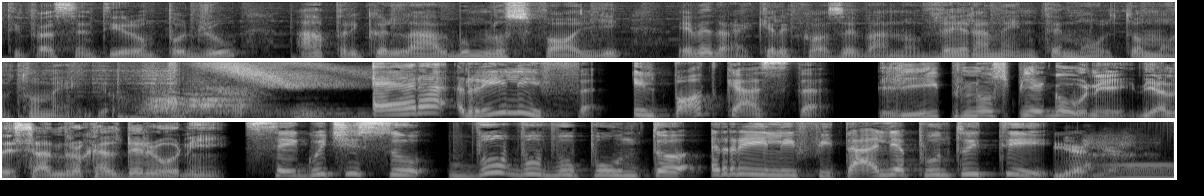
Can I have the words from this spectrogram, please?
ti fa sentire un po' giù, apri quell'album, lo sfogli e vedrai che le cose vanno veramente molto molto meglio. Era Relief, il podcast. Gli ipnospiegoni di Alessandro Calderoni. Seguici su www.reliefitalia.it. Yeah.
